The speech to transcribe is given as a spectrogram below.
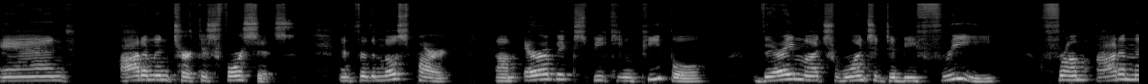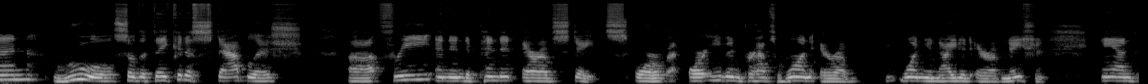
and Ottoman Turkish forces, and for the most part, um, Arabic-speaking people very much wanted to be free from Ottoman rule so that they could establish uh, free and independent Arab states, or or even perhaps one Arab, one united Arab nation, and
